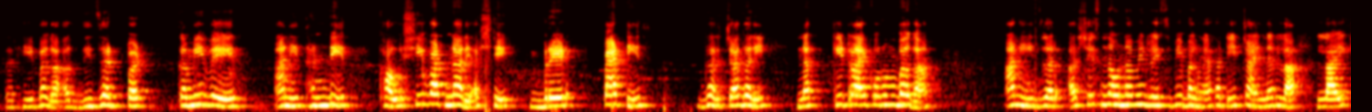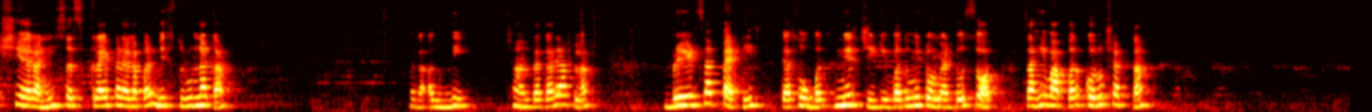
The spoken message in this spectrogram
तर हे बघा अगदी झटपट कमी वेळेत आणि थंडीत खाऊशी वाटणारे असे ब्रेड पॅटीस घरच्या घरी नक्की ट्राय करून बघा. आणि जर असेच नवनवीन रेसिपी बघण्यासाठी चॅनलला लाईक शेअर आणि सबस्क्राईब करायला पण विसरू नका. बघा अगदी छान प्रकारे आपला ब्रेडचा पॅटीस त्यासोबत मिरची किंवा तुम्ही टोमॅटो चाही वापर करू शकता.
